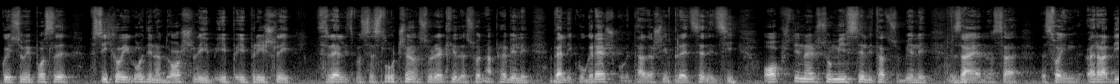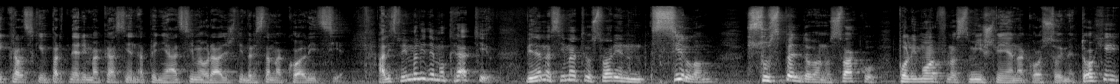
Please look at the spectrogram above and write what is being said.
koji su mi posle svih ovih godina došli i, i prišli, sreli smo se slučajno, su rekli da su napravili veliku grešku tadašnji predsjednici opština, jer su mislili, tad su bili zajedno sa svojim radikalskim partnerima, kasnije naprednjacima u različitim vrstama koalicije. Ali smo imali demokratiju. Vi danas imate u stvari silom suspendovanu svaku polimorfnost mišljenja na Kosovo i Metohiji,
